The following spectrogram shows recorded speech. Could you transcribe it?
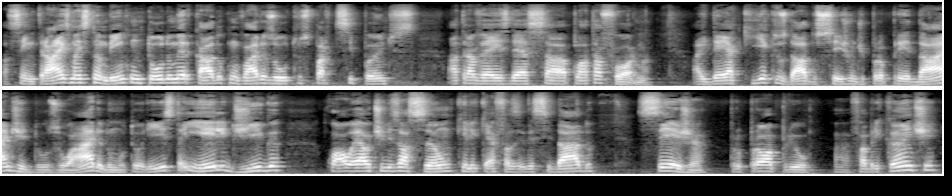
as centrais, mas também com todo o mercado, com vários outros participantes através dessa plataforma. A ideia aqui é que os dados sejam de propriedade do usuário, do motorista, e ele diga qual é a utilização que ele quer fazer desse dado, seja para o próprio ah, fabricante,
